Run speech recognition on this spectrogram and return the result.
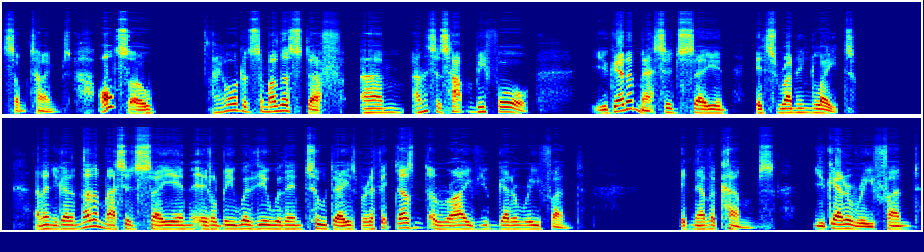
sometimes. Also, I ordered some other stuff, um, and this has happened before. You get a message saying it's running late. And then you get another message saying it'll be with you within two days, but if it doesn't arrive, you can get a refund. It never comes. You get a refund,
